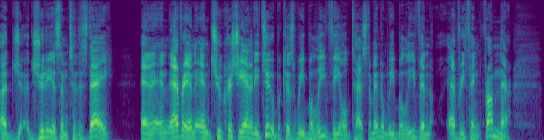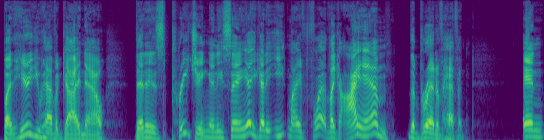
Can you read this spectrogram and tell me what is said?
uh, J- Judaism to this day. And, and every and, and to Christianity too, because we believe the Old Testament and we believe in everything from there. But here you have a guy now that is preaching and he's saying, Yeah, you got to eat my flesh. Like, I am the bread of heaven. And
